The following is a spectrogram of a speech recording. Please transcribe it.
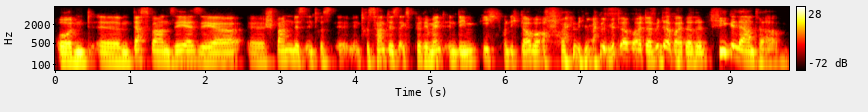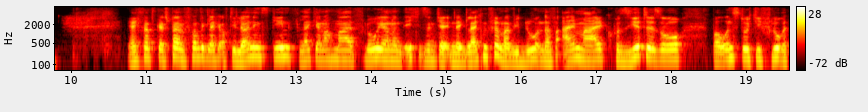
Und ähm, das war ein sehr, sehr äh, spannendes, interess äh, interessantes Experiment, in dem ich und ich glaube auch vor allen Dingen alle Mitarbeiter, Mitarbeiterinnen viel gelernt haben. Ja, ich fand es ganz spannend. Bevor wir gleich auf die Learnings gehen, vielleicht ja nochmal, Florian und ich sind ja in der gleichen Firma wie du und auf einmal kursierte so bei uns durch die Flure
